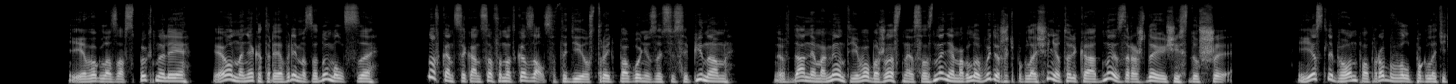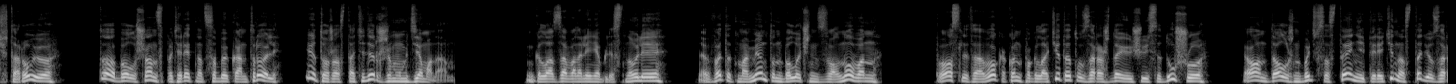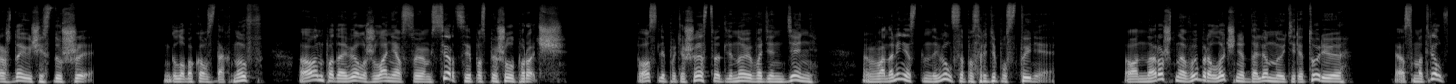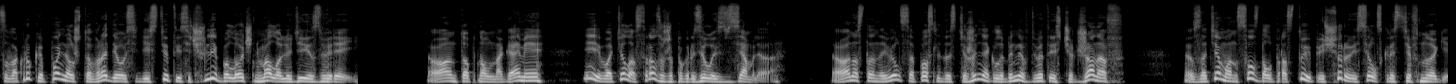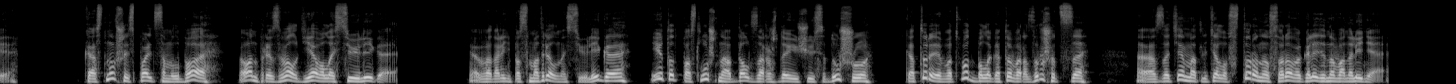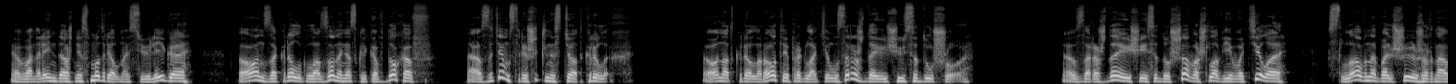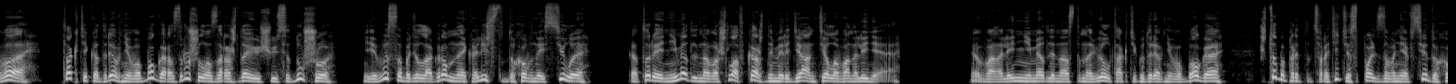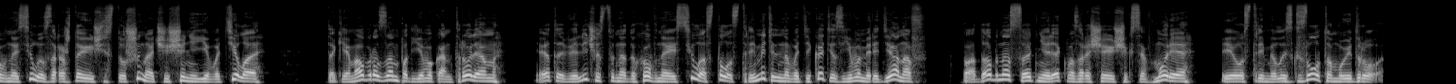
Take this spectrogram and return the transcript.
Его глаза вспыхнули, и он на некоторое время задумался, но в конце концов он отказался от идеи устроить погоню за Сюсипином. В данный момент его божественное сознание могло выдержать поглощение только одной зарождающейся души. Если бы он попробовал поглотить вторую, то был шанс потерять над собой контроль и тоже стать одержимым демоном. Глаза Ван Линя блеснули. В этот момент он был очень взволнован. После того, как он поглотит эту зарождающуюся душу, он должен быть в состоянии перейти на стадию зарождающейся души. Глубоко вздохнув, он подавил желание в своем сердце и поспешил прочь. После путешествия длиной в один день Ван Линь остановился посреди пустыни. Он нарочно выбрал очень отдаленную территорию, осмотрелся вокруг и понял, что в радиусе 10 тысяч ли было очень мало людей и зверей. Он топнул ногами, и его тело сразу же погрузилось в землю. Он остановился после достижения глубины в 2000 джанов, затем он создал простую пещеру и сел, скрестив ноги. Коснувшись пальцем лба, он призвал дьявола Сюэлига. Ванолинь посмотрел на Сюэлига, и тот послушно отдал зарождающуюся душу, которая вот-вот была готова разрушиться, а затем отлетел в сторону, сурово глядя на Ванолиня. Ванолинь даже не смотрел на Сюэлига, он закрыл глаза на несколько вдохов, а затем с решительностью открыл их. Он открыл рот и проглотил зарождающуюся душу. Зарождающаяся душа вошла в его тело, словно большие жернова, Тактика древнего бога разрушила зарождающуюся душу и высвободила огромное количество духовной силы, которая немедленно вошла в каждый меридиан тела Ван Линя. Ван Линь немедленно остановил тактику древнего бога, чтобы предотвратить использование всей духовной силы зарождающейся души на очищение его тела. Таким образом, под его контролем, эта величественная духовная сила стала стремительно вытекать из его меридианов, подобно сотне рек, возвращающихся в море, и устремилась к золотому ядру.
